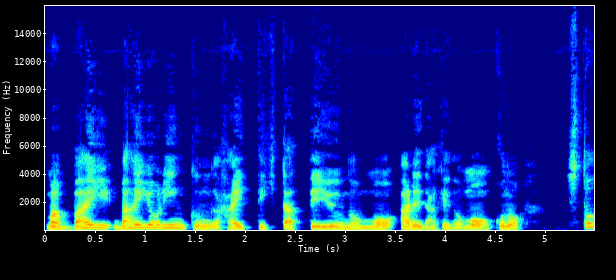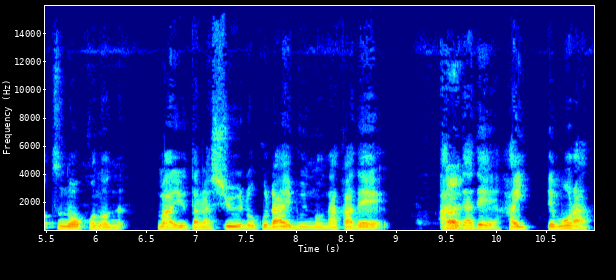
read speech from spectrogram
まあ、バイ、バイオリン君が入ってきたっていうのもあれだけども、この一つのこの、まあ言うたら収録ライブの中で、はい間で入ってもらっ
